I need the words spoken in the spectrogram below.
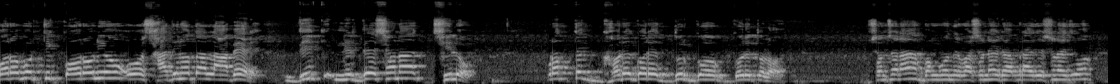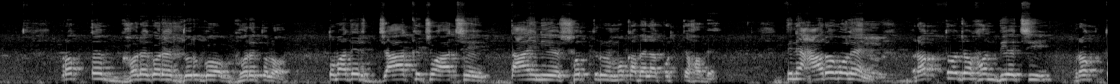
পরবর্তী করণীয় ও স্বাধীনতা লাভের দিক নির্দেশনা ছিল, প্রত্যেক ঘরে ঘরে দুর্গ গড়ে তোলো। শুনছো না বঙ্গবন্ধুর ভাষণে এটা প্রায় শোনাইছো, প্রত্যেক ঘরে ঘরে দুর্গ ঘরে তোলো। তোমাদের যা কিছু আছে তাই নিয়ে শত্রুর মোকাবেলা করতে হবে। তিনি আরও বলেন, রক্ত যখন দিয়েছি, রক্ত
